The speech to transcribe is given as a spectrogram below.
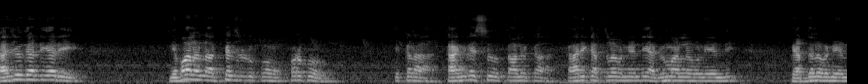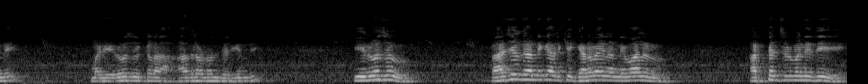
రాజీవ్ గాంధీ గారి నివాళులను అర్పించడం కొరకు ఇక్కడ కాంగ్రెస్ తాలూకా కార్యకర్తలు ఉన్నాయండి అభిమానులు ఉన్నాయండి పెద్దలు ఉన్నాయండి మరి ఈరోజు ఇక్కడ హాజరవడం జరిగింది. ఈరోజు రాజీవ్ గాంధీ గారికి ఘనమైన నివాళులు అర్పించడం అనేది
